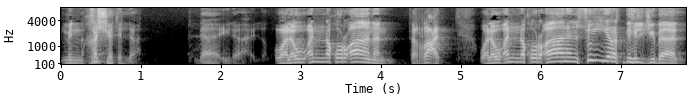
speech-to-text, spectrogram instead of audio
من خشية الله. لا إله إلا الله. ولو أن قرآنا في الرعد ولو أن قرآنا سيرت به الجبال.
